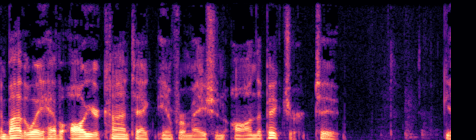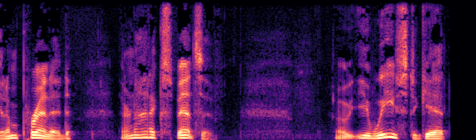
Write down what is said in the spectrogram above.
and by the way, have all your contact information on the picture too. Get them printed. They're not expensive. Oh, we used to get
